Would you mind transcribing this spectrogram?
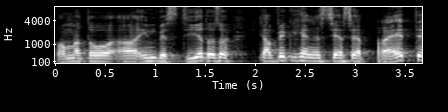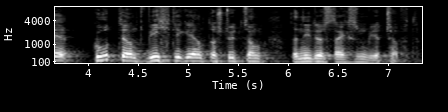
wann man da äh, investiert. Also ich glaube wirklich eine sehr, sehr breite, gute und wichtige Unterstützung der niederösterreichischen Wirtschaft.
